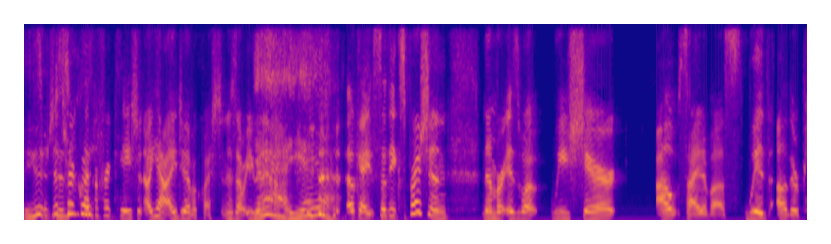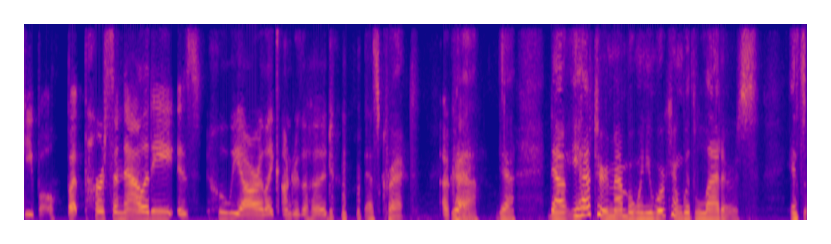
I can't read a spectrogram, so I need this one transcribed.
You, So just for clarification, oh yeah, I do have a question. Is that what you're going to yeah, ask? yeah, yeah. okay, so the expression number is what we share outside of us with other people, but personality is who we are, like under the hood. That's correct. okay. Yeah, yeah. Now you have to remember when you're working with letters, it's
